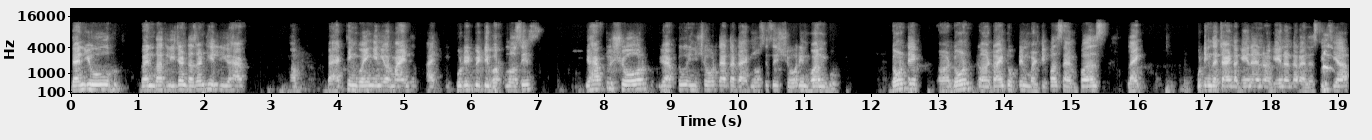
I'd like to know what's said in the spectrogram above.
Then you, when the lesion doesn't heal, you have a bad thing going in your mind. I, could it be tuberculosis? You have to sure, you have to ensure that the diagnosis is sure in one go. Don't take, uh, don't uh, try to obtain multiple samples like putting the child again and again under anesthesia.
